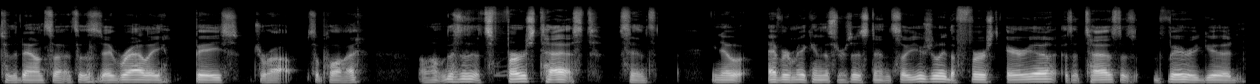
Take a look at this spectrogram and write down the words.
to the downside. So this is a rally base drop supply. Um, this is its first test since, you know, ever making this resistance. So usually the first area as a test is very good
